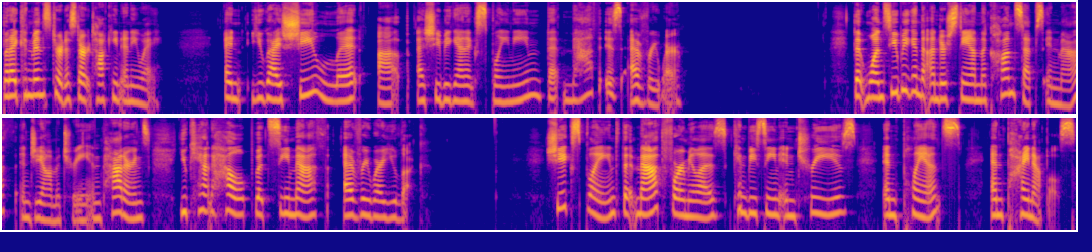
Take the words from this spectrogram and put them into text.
But I convinced her to start talking anyway. And you guys, she lit up as she began explaining that math is everywhere. That once you begin to understand the concepts in math and geometry and patterns, you can't help but see math everywhere you look. She explained that math formulas can be seen in trees and plants and pineapples.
